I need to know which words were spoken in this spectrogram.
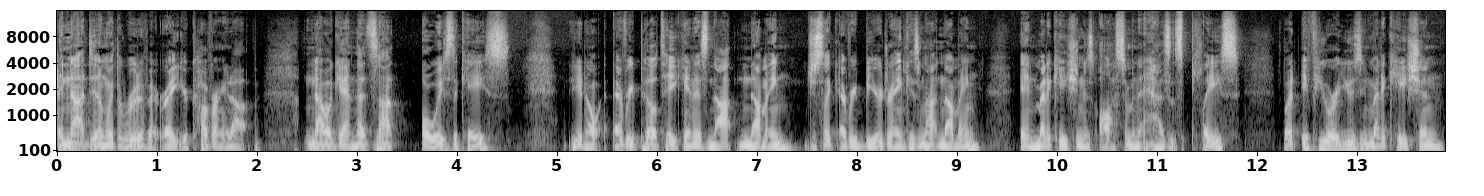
and not dealing with the root of it, right? You're covering it up. Now, again, that's not always the case. You know, every pill taken is not numbing, just like every beer drank is not numbing. And medication is awesome and it has its place. But if you are using medication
